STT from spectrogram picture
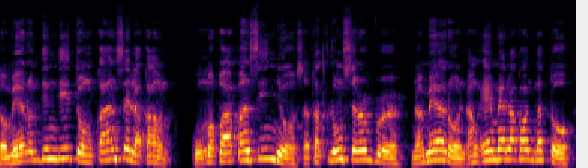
So meron din ditong cancel account. Kung mapapansin nyo sa tatlong server na meron ang email account na to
